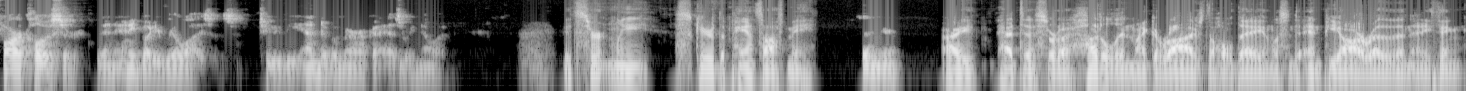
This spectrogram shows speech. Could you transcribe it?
far closer than anybody realizes to the end of America as we know it. It certainly scared the pants off me. Same here. I had to sort of huddle in my garage the whole day and listen to NPR rather than anything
